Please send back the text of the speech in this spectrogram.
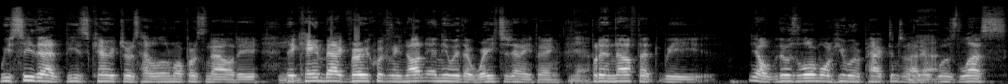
we see that these characters had a little more personality. They Mm. came back very quickly, not in any way that wasted anything, Yeah. but enough that we. You know, there was a little more humor packed into that. Yeah. It was less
